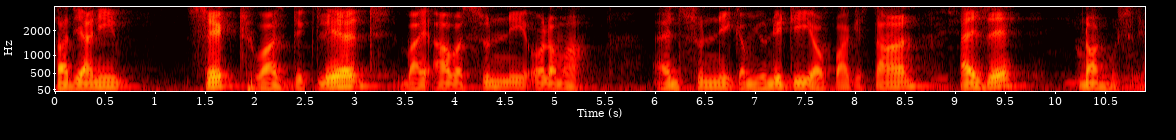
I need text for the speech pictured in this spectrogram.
Qadiani sect was declared by our Sunni ulama and Sunni community of Pakistan as a non-Muslim.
